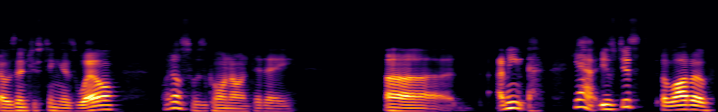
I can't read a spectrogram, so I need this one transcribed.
that was interesting as well. What else was going on today? Uh, I mean, yeah, it was just a lot of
